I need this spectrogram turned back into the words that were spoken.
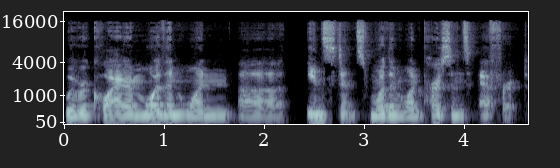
We require more than one uh, instance, more than one person's effort.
